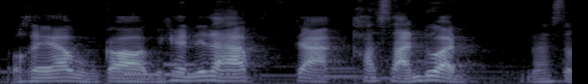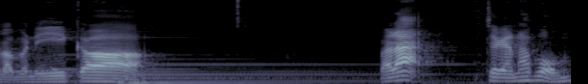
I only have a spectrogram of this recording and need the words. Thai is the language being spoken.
อเคครับผมก็มีแค่นี้แหละครับ จากข่าวสารด่วนนะสำหรับวันนี้ก็ ไปละ เจอกันครับผม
